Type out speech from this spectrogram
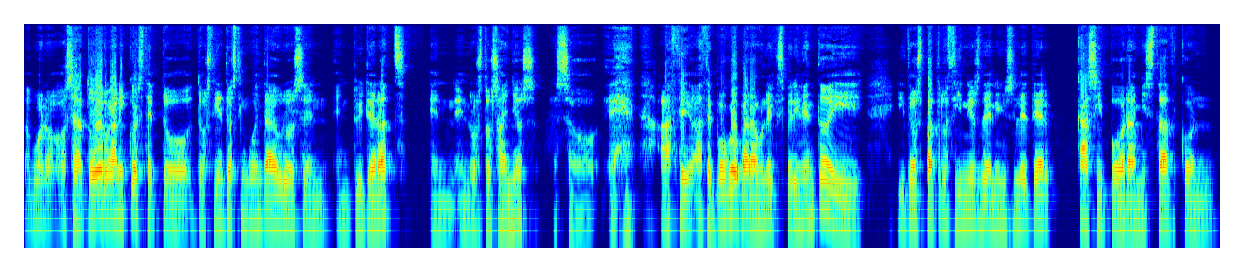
Bueno, o sea, todo orgánico excepto 250 euros en, en Twitter Ads en, los dos años, eso eh, hace, hace poco para un experimento y, dos patrocinios de newsletter casi por amistad con,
